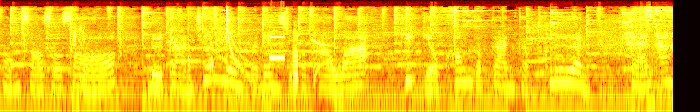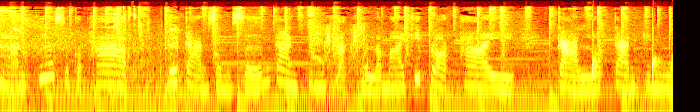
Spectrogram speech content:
ของสสส โดยการเชื่อมโยงประเด็นสุขภาวะ ที่เกี่ยวข้องกับการขับเคลื่อนแผนอาหารเพื่อสุขภาพ ด้วยการส่งเสริมการกินผักผลไม้ที่ปลอดภัย การลดการกินหว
